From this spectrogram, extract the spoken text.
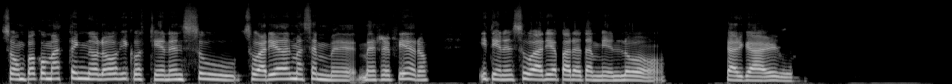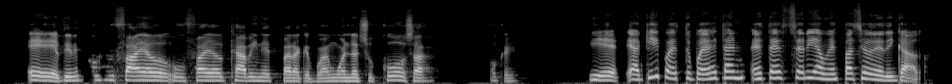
son un poco más tecnológicos, tienen su, su área de almacén, me, refiero, y tienen su área para también lo cargar. Eh, tienen un file, un file cabinet para que puedan guardar sus cosas. Ok. Y eh, aquí, pues, tú puedes estar, este sería un espacio dedicado.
